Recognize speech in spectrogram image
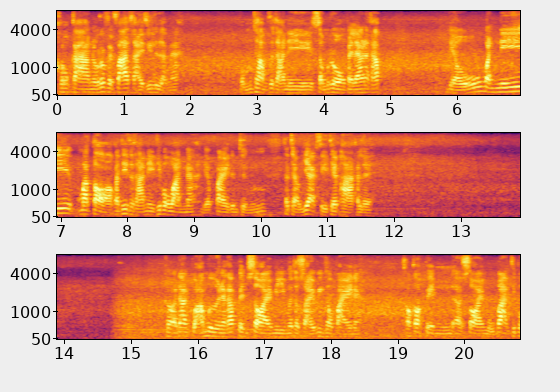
โครงการรถไฟฟ้าสายสีเหลืองนะ ผมทำสถานีสำโรงไปแล้วนะครับ เดี๋ยววันนี้มาต่อกันที่สถานีทิพวรรณนะ เดี๋ยวไปจนถึงแถวแยกสีเทพากันเลย ก็ด้านขวามือนะครับ เป็นซอยมีมอเตอร์ไซค์วิ่งเข้าไปนะเขาก็เป็นซอยหมู่บ้านทิพ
